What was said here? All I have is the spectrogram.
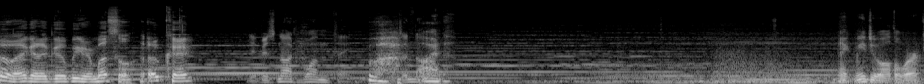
Oh, I gotta go be your muscle. Okay. If it's not one thing, it's another. Make me do all the work.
